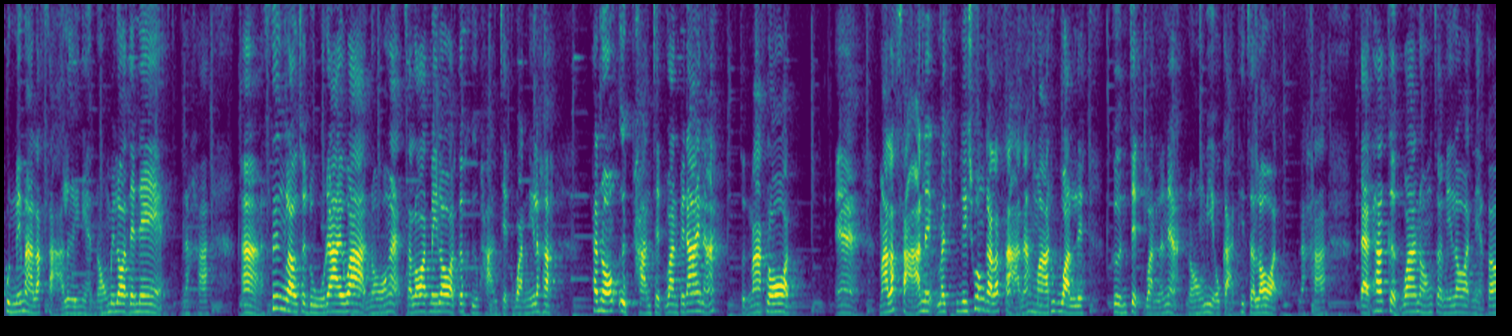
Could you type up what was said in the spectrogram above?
คุณไม่มารักษาเลยเนี่ยน้องไม่รอดแน่ๆนะคะอ่าซึ่งเราจะดูได้ว่าน้องอะจะรอดไม่รอดก็คือผ่าน 7 วันนี้แหละค่ะ ถ้าน้องอึดผ่าน 7 วันไปได้นะ ส่วนมากรอดอ่ามารักษาในมาในช่วงการรักษานะมาทุกวันเลย เกิน 7 วันแล้วเนี่ยน้องมีโอกาสที่จะรอดนะคะ แต่ถ้าเกิดว่าน้องจะไม่รอดเนี่ยก็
